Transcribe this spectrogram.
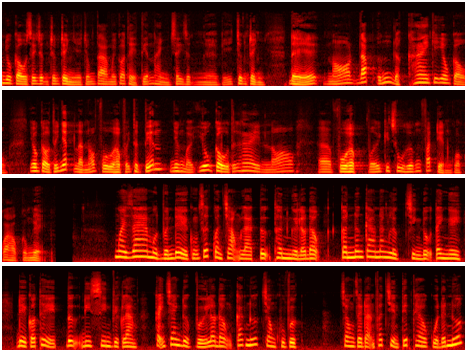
nhu cầu xây dựng chương trình thì chúng ta mới có thể tiến hành xây dựng à, cái chương trình để nó đáp ứng được hai cái yêu cầu. Yêu cầu thứ nhất là nó phù hợp với thực tiễn, nhưng mà yêu cầu thứ hai là nó phù hợp với cái xu hướng phát triển của khoa học công nghệ. Ngoài ra, một vấn đề cũng rất quan trọng là tự thân người lao động cần nâng cao năng lực trình độ tay nghề để có thể tự đi xin việc làm, cạnh tranh được với lao động các nước trong khu vực. Trong giai đoạn phát triển tiếp theo của đất nước,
